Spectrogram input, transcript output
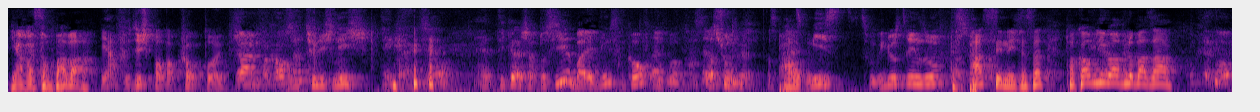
Ja, aber ist doch Baba. Ja, für dich, Papa Crocboy. Jan, verkaufst du? Natürlich nicht. Digga, so. Ja, Digga, ich hab das hier bei Dings gekauft einfach. Das ist schon geil. Das passt mies zum Videos drehen so. Das passt dir nicht. Das passt. Verkauf lieber auf Le Bazar. Guck, der Bauch,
